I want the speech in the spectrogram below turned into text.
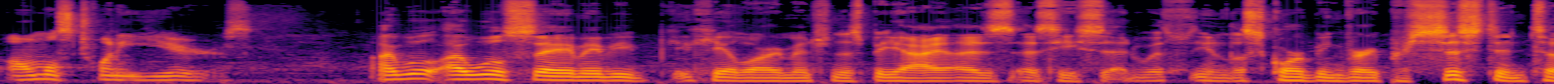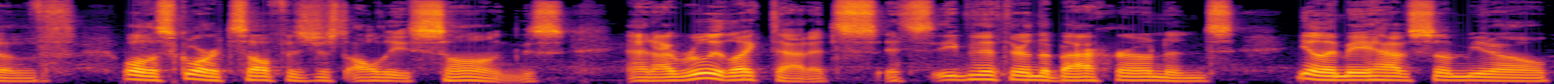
almost 20 years I will. I will say maybe Caleb already mentioned this, but yeah, as as he said, with you know the score being very persistent. Of well, the score itself is just all these songs, and I really like that. It's it's even if they're in the background, and you know they may have some you know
